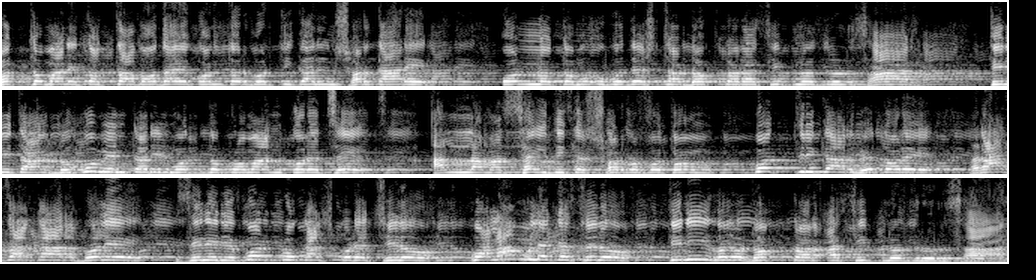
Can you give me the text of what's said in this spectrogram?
বর্তমানে তত্ত্বাবধায়ক অন্তর্বর্তীকালীন সরকারের অন্যতম উপদেষ্টা ডক্টর আসিফ নজরুল স্যার তিনি তার ডকুমেন্টারির মধ্যে প্রমাণ করেছে। আল্লামা সাইদিকে সর্বপ্রথম পত্রিকার ভেতরে রাজাকার বলে যিনি রিপোর্ট প্রকাশ করেছিল, কলাম লিখেছিল, তিনি হলো ডক্টর আসিফ নজরুল স্যার।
